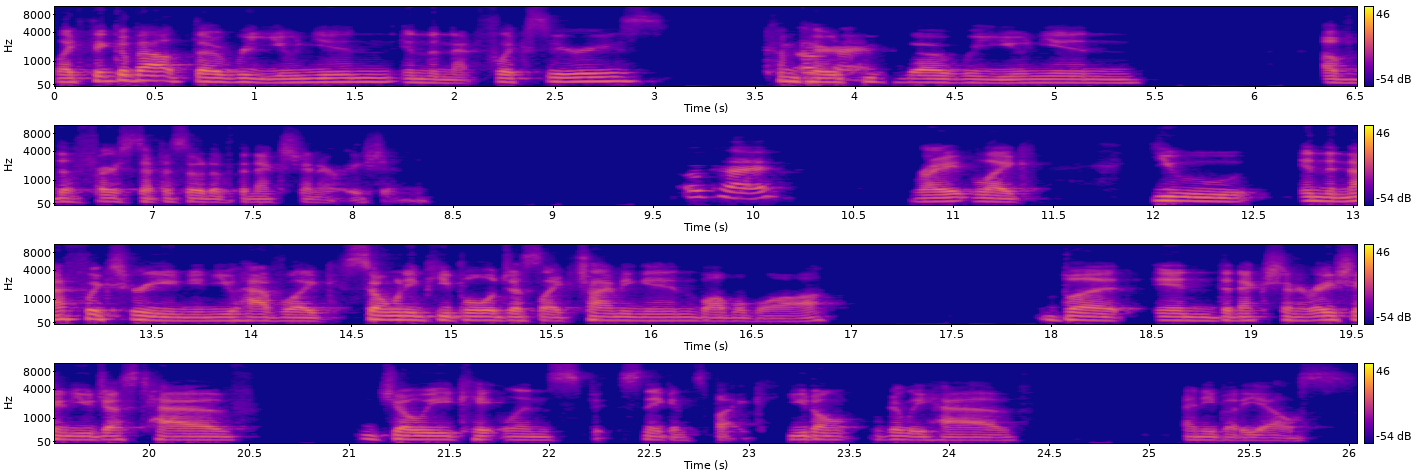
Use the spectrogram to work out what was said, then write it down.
like think about the reunion in the Netflix series compared Okay. to the reunion of the first episode of The Next Generation. Okay. right? Like you in the Netflix reunion, you have like so many people just like chiming in, blah blah blah. But in the next generation, you just have Joey, Caitlin, Sp- Snake, and Spike. You don't really have anybody else.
